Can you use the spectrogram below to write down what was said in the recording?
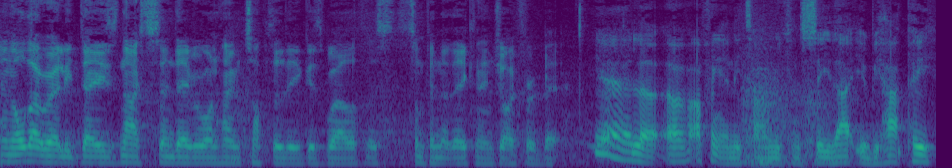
And although early days, nice to send everyone home top of the league as well. It's something that they can enjoy for a bit. Yeah, look, I think any time you can see that, you'll be happy.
